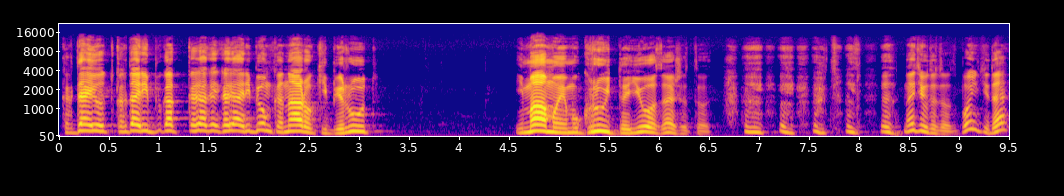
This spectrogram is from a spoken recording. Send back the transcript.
Когда, ее, когда, когда, когда ребенка на руки берут, и мама ему грудь дает, знаешь, это Знаете вот это вот, помните, да?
